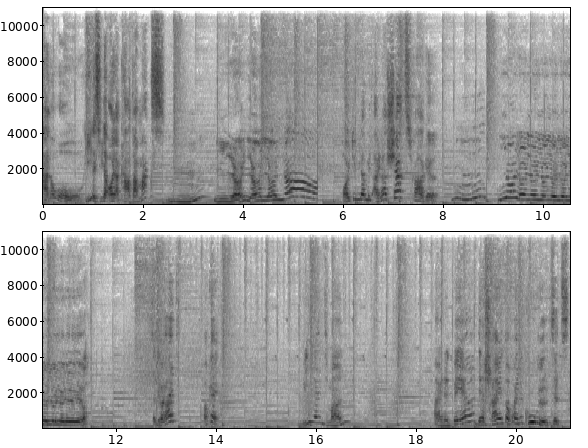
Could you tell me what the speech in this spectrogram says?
hallo, hier ist wieder euer Kater Max. Hm? Ja, ja, ja, ja. Heute wieder mit einer Scherzfrage. Hm? Ja, ja, ja, ja, ja, ja, ja, ja, ja, ja, ja. Seid ihr bereit? Okay. Wie nennt man einen Bär, der schreiend auf einer Kugel sitzt?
